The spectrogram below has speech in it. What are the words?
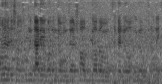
অর্গানাইজেশন উনি দাঁড়িয়ে বলেন যে, অমুক জায়গায় সভাপতি হবে, অমুক সেক্রেটারি হবে দেয়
